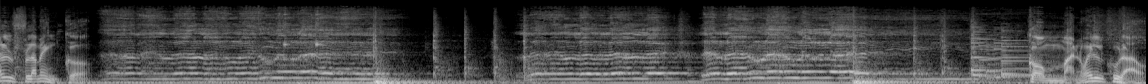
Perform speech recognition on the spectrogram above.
Portal Flamenco. Con Manuel Curao.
